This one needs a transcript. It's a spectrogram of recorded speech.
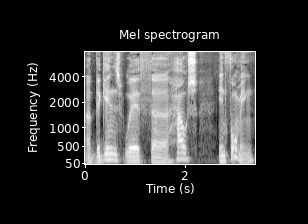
uh, begins with the House informing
